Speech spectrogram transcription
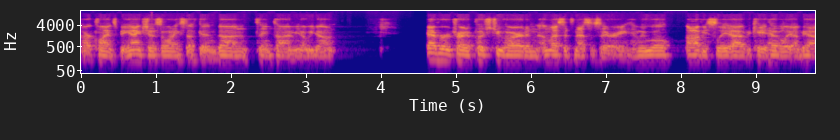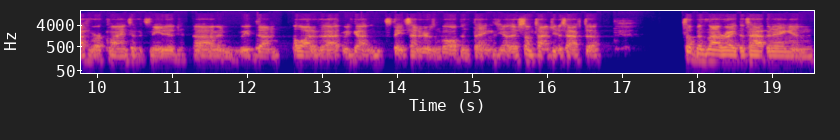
our clients being anxious and wanting stuff getting done. Same time, you know we don't ever try to push too hard and unless it's necessary. And we will obviously advocate heavily on behalf of our clients if it's needed. Um, and we've done a lot of that. We've gotten state senators involved in things. You know there's sometimes you just have to something's not right that's happening and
